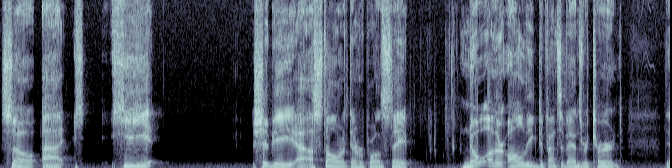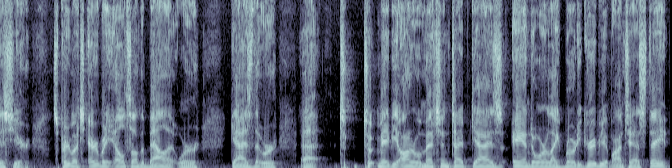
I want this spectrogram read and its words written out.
So uh, he should be a stalwart there for Portland State. No other All League defensive ends returned this year. So pretty much everybody else on the ballot were guys that were uh, t- t- maybe honorable mention type guys, and or like Brody Grebe at Montana State,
